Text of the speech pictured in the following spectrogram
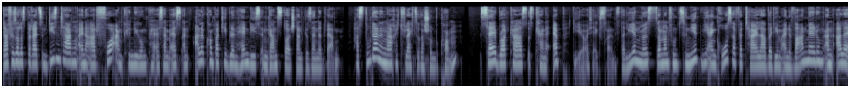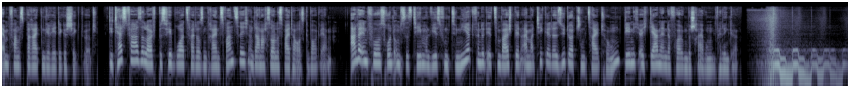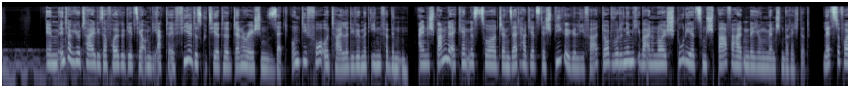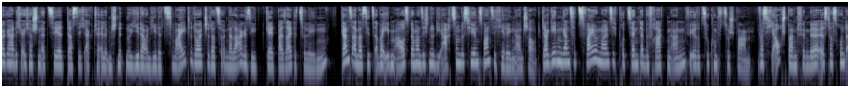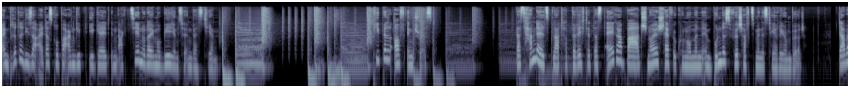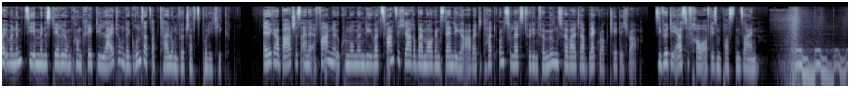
Dafür soll es bereits in diesen Tagen eine Art Vorankündigung per SMS an alle kompatiblen Handys in ganz Deutschland gesendet werden. Hast du deine Nachricht vielleicht sogar schon bekommen? Cell Broadcast ist keine App, die ihr euch extra installieren müsst, sondern funktioniert wie ein großer Verteiler, bei dem eine Warnmeldung an alle empfangsbereiten Geräte geschickt wird. Die Testphase läuft bis Februar 2023 und danach soll es weiter ausgebaut werden. Alle Infos rund ums System und wie es funktioniert findet ihr zum Beispiel in einem Artikel der Süddeutschen Zeitung, den ich euch gerne in der Folgenbeschreibung verlinke. Im Interviewteil dieser Folge geht es ja um die aktuell viel diskutierte Generation Z und die Vorurteile, die wir mit ihnen verbinden. Eine spannende Erkenntnis zur Gen Z hat jetzt der Spiegel geliefert. Dort wurde nämlich über eine neue Studie zum Sparverhalten der jungen Menschen berichtet. Letzte Folge hatte ich euch ja schon erzählt, dass sich aktuell im Schnitt nur jeder und jede zweite Deutsche dazu in der Lage sieht, Geld beiseite zu legen. Ganz anders sieht es aber eben aus, wenn man sich nur die 18- bis 24-Jährigen anschaut. Da geben ganze 92 Prozent der Befragten an, für ihre Zukunft zu sparen. Was ich auch spannend finde, ist, dass rund ein Drittel dieser Altersgruppe angibt, ihr Geld in Aktien oder Immobilien zu investieren. People of Interest. Das Handelsblatt hat berichtet, dass Elga Bartsch neue Chefökonomin im Bundeswirtschaftsministerium wird. Dabei übernimmt sie im Ministerium konkret die Leitung der Grundsatzabteilung Wirtschaftspolitik. Elga Bartsch ist eine erfahrene Ökonomin, die über 20 Jahre bei Morgan Stanley gearbeitet hat und zuletzt für den Vermögensverwalter BlackRock tätig war. Sie wird die erste Frau auf diesem Posten sein.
